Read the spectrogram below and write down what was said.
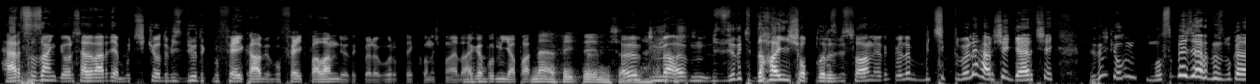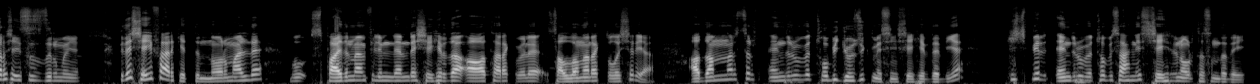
her sızan görsel vardı ya bu çıkıyordu biz diyorduk bu fake abi bu fake falan diyorduk böyle gruptaki konuşmalarda. Aga bunu yapar. Ne fake değilmiş abi. biz diyorduk ki daha iyi shoplarız biz falan diyorduk. Böyle bir çıktı böyle her şey gerçek. Dedim ki oğlum nasıl becerdiniz bu kadar şey sızdırmayı? Bir de şeyi fark ettim. Normalde bu Spider-Man filmlerinde şehirde ağ atarak böyle sallanarak dolaşır ya. Adamlar sırf Andrew ve Toby gözükmesin şehirde diye hiçbir Andrew ve Toby sahnesi şehrin ortasında değil.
